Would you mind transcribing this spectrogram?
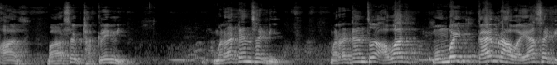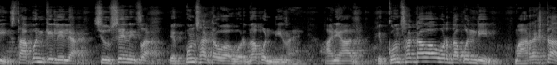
आज बाळासाहेब ठाकरेंनी मराठ्यांसाठी मराठ्यांचा आवाज मुंबईत कायम राहावा यासाठी स्थापन केलेल्या शिवसेनेचा एकोणसाठावा वर्धापन दिन आहे. आणि आज एकोणसाठावा वर्धापन दिन महाराष्ट्रात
